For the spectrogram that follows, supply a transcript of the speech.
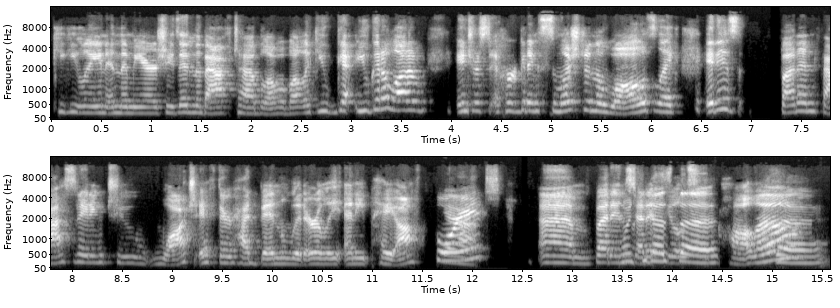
kiki layne in the mirror she's in the bathtub blah blah blah like you get you get a lot of interest her getting smushed in the walls like it is fun and fascinating to watch if there had been literally any payoff for Yeah. it um but instead it feels the- hollow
